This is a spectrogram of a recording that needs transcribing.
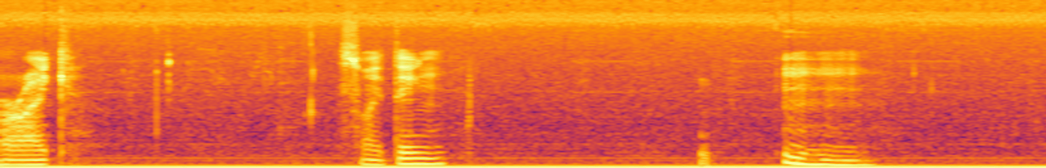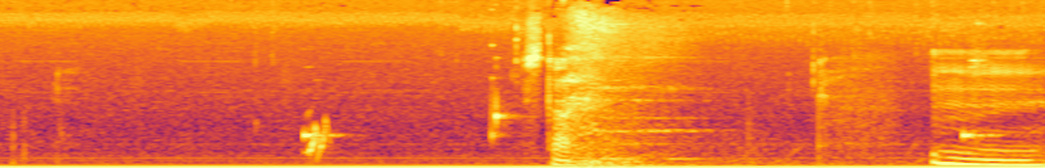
alright so I think mm -hmm. Start. Hmm.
